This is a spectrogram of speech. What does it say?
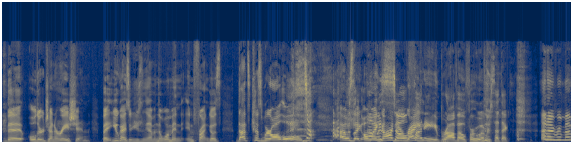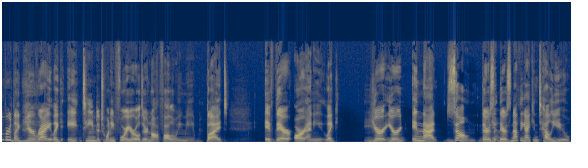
the older generation, but you guys are using them." And the woman in front goes, "That's because we're all old." I was like, "Oh my god, so you're right." Funny. Bravo for whoever said that. And I remembered, like, you're right. Like, 18 to 24 year olds are not following me. But if there are any, like, you're you're in that zone. There's Yeah. there's nothing I can tell you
